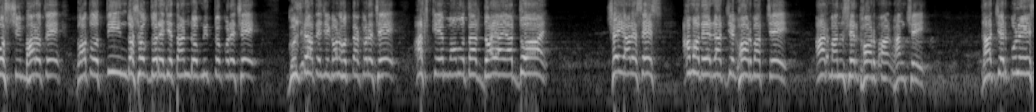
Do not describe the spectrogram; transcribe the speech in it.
পশ্চিম ভারতে গত তিন দশক ধরে যে তাণ্ডব নৃত্য করেছে, গুজরাটে যে গণহত্যা করেছে, আজকে মমতার দয়ায় আর দোয়ায় সেই আরএসএস আমাদের রাজ্যে ঘর বাঁচছে আর মানুষের ঘর ভাঙছে। রাজ্যের পুলিশ,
